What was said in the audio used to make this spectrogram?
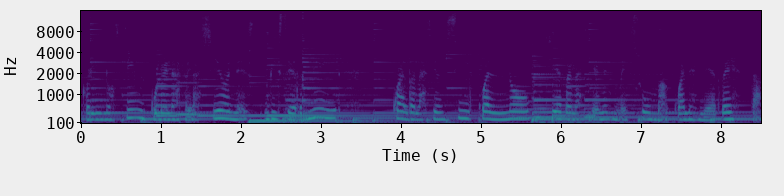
con los vínculos y las relaciones, discernir cuál relación sí, cuál no, qué relaciones me suma, cuáles me resta,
